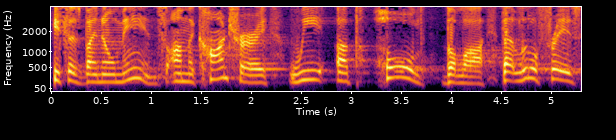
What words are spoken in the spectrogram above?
He says, By no means. On the contrary, we uphold the law. That little phrase,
